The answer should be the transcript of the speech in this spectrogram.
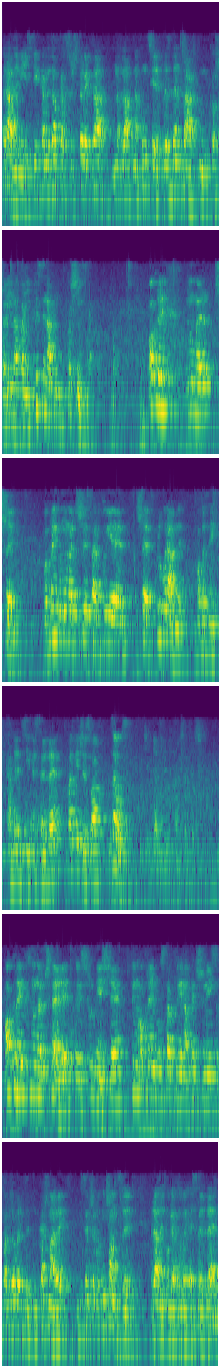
Rady Miejskiej, kandydatka z 4 lat, lat na funkcję prezydenta Koszalina, pani Krystyna Kościńska. Okręg numer 3. W okręgu numer 3 startuje szef klubu radnych w obecnej kadencji SLD, pan Mieczysław Załuski. Dzień dobry, witam serdecznie. Okręg numer 4 to jest Śródmieście. W tym okręgu startuje na pierwszym miejscu pan Robert Kaczmarek, wiceprzewodniczący Rady Powiatowej SLD,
